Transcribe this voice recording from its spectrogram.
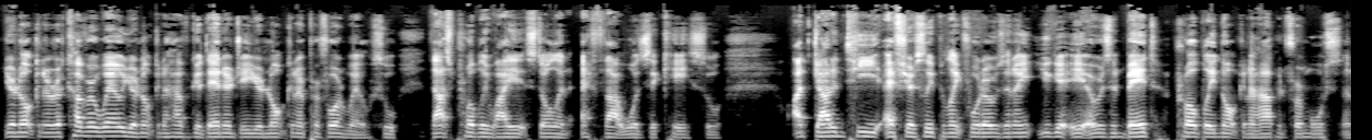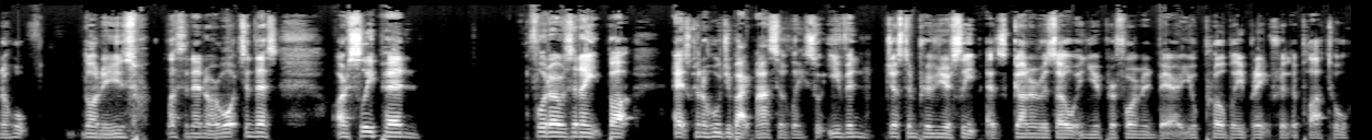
you're not going to recover well, you're not going to have good energy, you're not going to perform well. So that's probably why it's stalling if that was the case. So I'd guarantee if you're sleeping like four hours a night, you get eight hours in bed. Probably not going to happen for most, and I hope none of you listening or watching this are sleeping four hours a night, but it's going to hold you back massively. So even just improving your sleep, it's going to result in you performing better. You'll probably break through the plateau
